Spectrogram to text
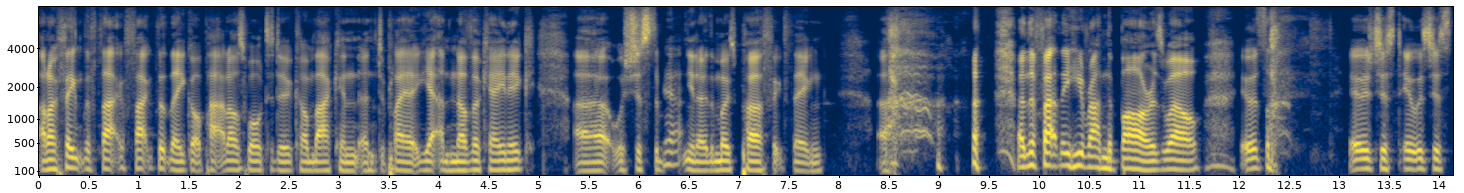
and I think the fact, fact that they got Patton Oswalt to do come back and, and to play yet another Koenig uh, was just the Yeah. you know the most perfect thing. Uh, and the fact that he ran the bar as well, it was it was just it was just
